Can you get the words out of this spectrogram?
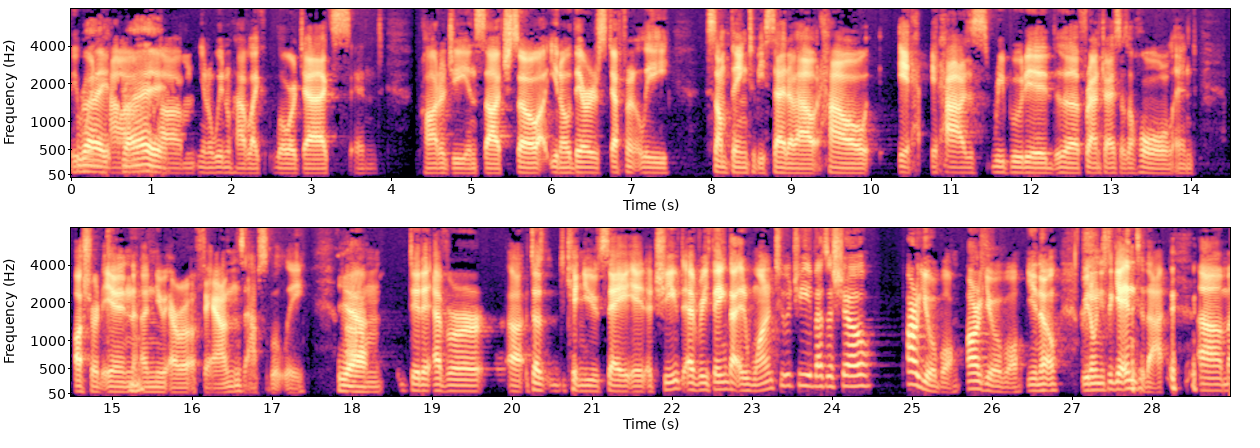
we Right, wouldn't have right. um, you know, we don't have like Lower Decks and Prodigy and such. So, you know, there's definitely something to be said about how it it has rebooted the franchise as a whole and ushered in Mhm. a new era of fans. Absolutely. yeah Um, did it ever? Uh, does can you say it achieved everything that it wanted to achieve as a show? Arguable, arguable. You know, we don't need to get into that. um,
